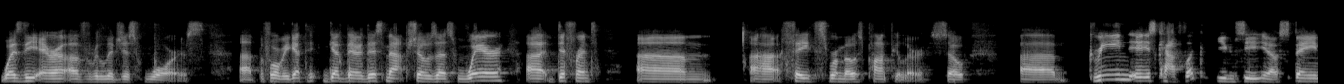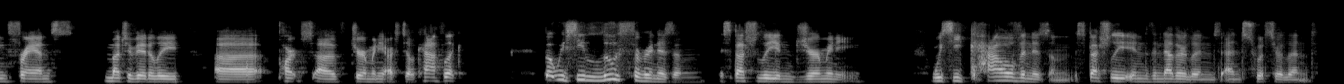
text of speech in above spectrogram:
was the era of religious wars. Uh, before we get, to, get there, this map shows us where uh, different um, uh, faiths were most popular. So uh, green is Catholic. You can see, you know, Spain, France, much of Italy, uh, parts of Germany are still Catholic. But we see Lutheranism, especially in Germany. We see Calvinism, especially in the Netherlands and Switzerland.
